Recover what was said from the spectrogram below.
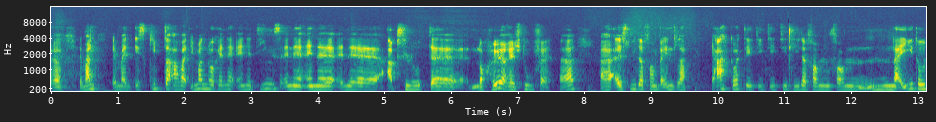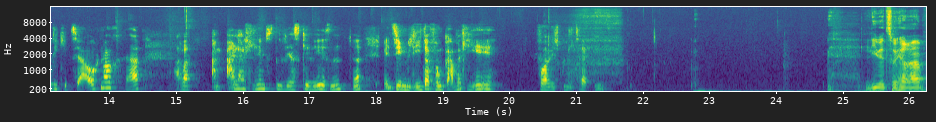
Ja, ich meine, ich mein, es gibt da aber immer noch eine, eine Dings, eine, eine, eine absolute, noch höhere Stufe ja, äh, als Lieder vom Wendler ja Gott, die, die, die, die Lieder vom, vom Naido, die gibt es ja auch noch, ja, aber am allerschlimmsten wäre es gewesen, ja, wenn sie ihm Lieder vom Gabalier vorgespielt hätten. Liebe Zuhörer,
